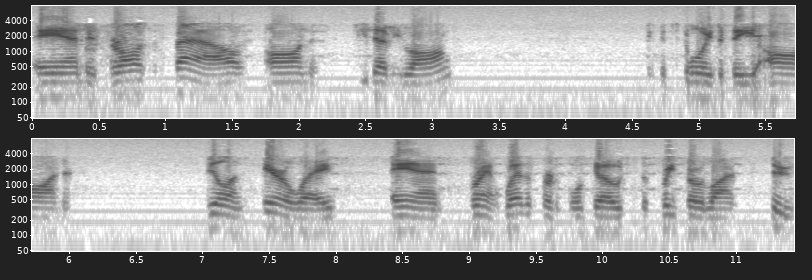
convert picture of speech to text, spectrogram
and it draws a foul on GW Long. I think it's going to be on Dylan Caraway, and Grant Weatherford will go to the free throw line two.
